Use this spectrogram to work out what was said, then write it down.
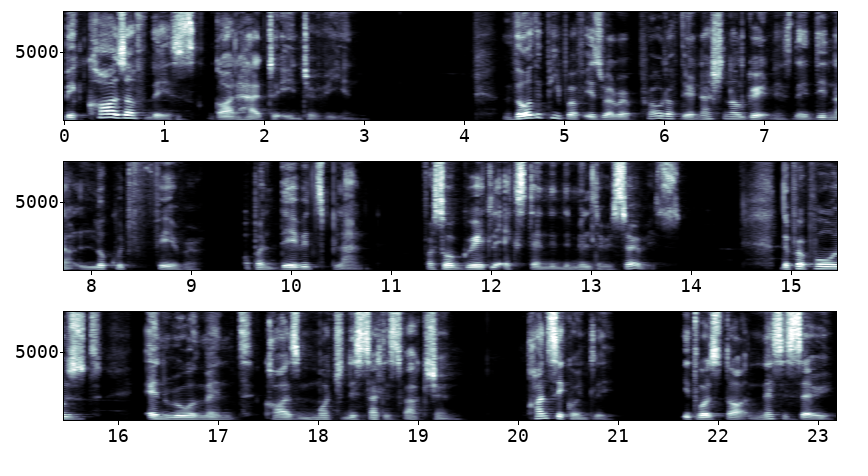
because of this, God had to intervene. Though the people of Israel were proud of their national greatness, they did not look with favor upon David's plan for so greatly extending the military service. The proposed enrollment caused much dissatisfaction. Consequently, it was thought necessary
